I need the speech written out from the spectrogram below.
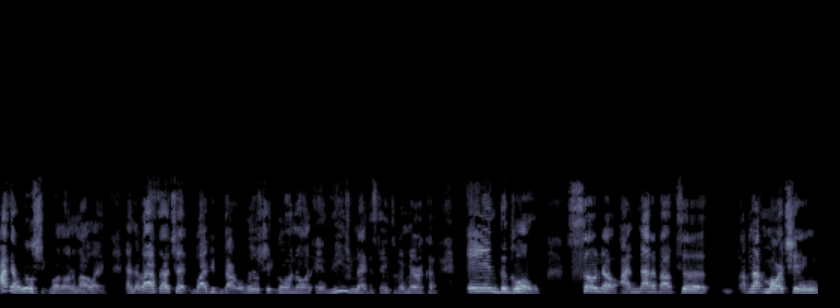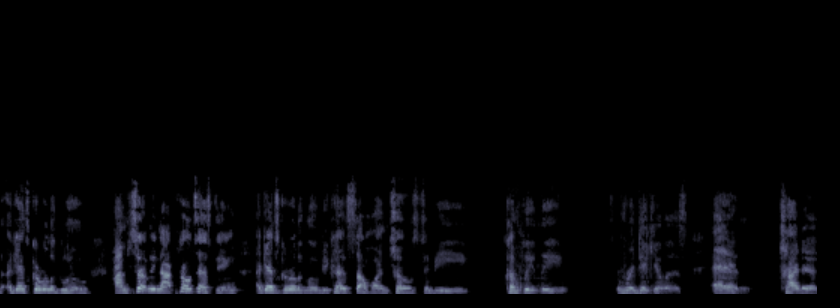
I got real shit going on in my life, and the last I checked, black people got real shit going on in these United States of America and the globe. So no, I'm not about to. I'm not marching against Gorilla Glue. I'm certainly not protesting against Gorilla Glue because someone chose to be completely ridiculous and try to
